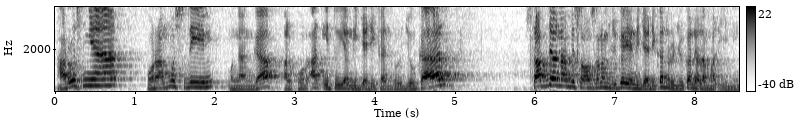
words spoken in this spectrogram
Harusnya orang muslim menganggap Al-Quran itu yang dijadikan rujukan. Sabda Nabi SAW juga yang dijadikan rujukan dalam hal ini.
